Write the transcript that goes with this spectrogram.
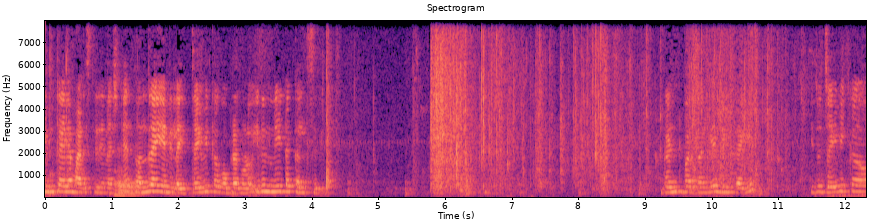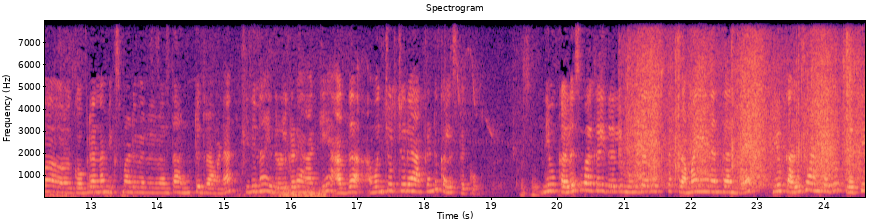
ನಿಮ್ ಕೈಲೇ ಮಾಡಿಸ್ತಿದ್ದೀನಿ ಅಷ್ಟೇ. ತೊಂದರೆ ಏನಿಲ್ಲ. ಇದು ಜೈವಿಕ ಗೊಬ್ಬರಗಳು ಇದನ್ನ ನೀಟಾಗಿ ಕಲಿಸಿರಿ. ಗಂಟು ಬರ್ದಂಗೆ ನೀಟಾಗಿ ಇದು ಜೈವಿಕ ಗೊಬ್ಬರನ ಮಿಕ್ಸ್ ಮಾಡಿರುವಂಥ ಅಂಟು ದ್ರಾವಣ ಇದನ್ನ ಇದ್ರೊಳಗಡೆ ಹಾಕಿ ಅದ ಒಂಚೂರು ಚೂರೇ ಹಾಕೊಂಡು ಕಲಿಸ್ಬೇಕು. ನೀವು ಕಲಿಸುವಾಗ ಇದರಲ್ಲಿ ಮುಂಜಾಗ್ರತಾ ಕ್ರಮ ಏನಂತ ಅಂದ್ರೆ ನೀವು ಕಲಿಸುವಂತದ್ದು ಪ್ರತಿ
